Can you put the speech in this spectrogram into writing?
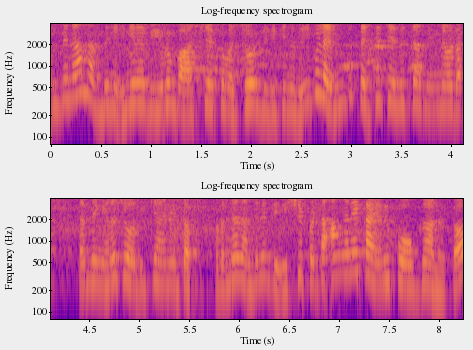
എന്തിനാ നന്ദിനി ഇങ്ങനെ വീറും വാശിയൊക്കെ വെച്ചുകൊണ്ടിരിക്കുന്നത്? ഇവൾ എന്ത് തെറ്റ് ചെയ്തിട്ടാണ് നിന്നോട്? എന്നിങ്ങനെ ചോദിക്കാനും കേട്ടോ ഉടനെ നന്ദിനി ദേഷ്യപ്പെട്ട് അങ്ങനെ കയറി പോകുകയാണ് കേട്ടോ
